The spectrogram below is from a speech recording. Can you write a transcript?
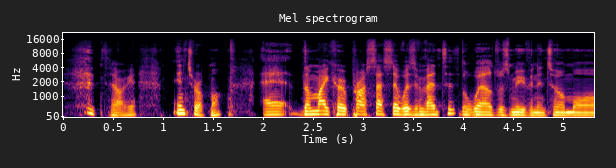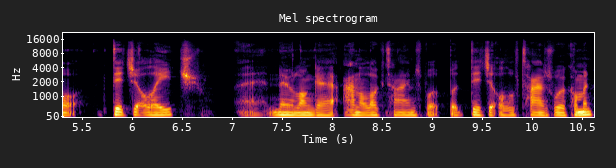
sorry, interrupt more. Uh, the microprocessor was invented. The world was moving into a more digital age. Uh, no longer analog times, but but digital times were coming.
